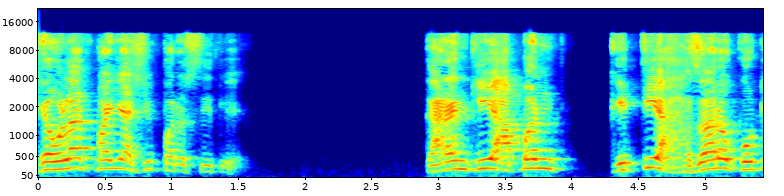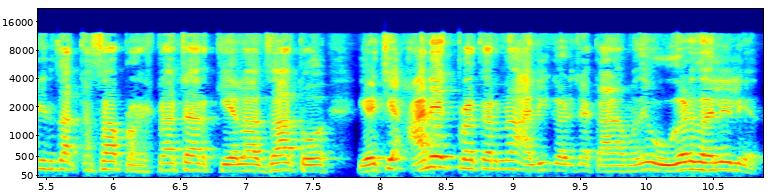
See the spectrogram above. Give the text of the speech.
ठेवलाच पाहिजे अशी परिस्थिती आहे. कारण की आपण किती हजारो कोटींचा कसा भ्रष्टाचार केला जातो याची अनेक प्रकरणं अलीकडच्या काळामध्ये उघड झालेली आहेत.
